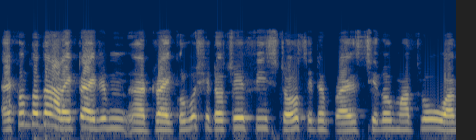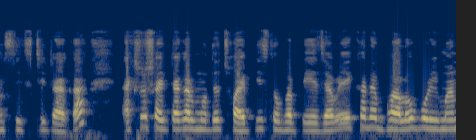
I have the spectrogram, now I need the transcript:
এখন তাদের আরেকটা আইটেম ট্রাই করব, সেটা হচ্ছে ফিশ টস এটা প্রাইস ছিল মাত্র ওয়ান সিক্সটি টাকা। একশো ষাট টাকার মধ্যে ছয় পিস তোমরা পেয়ে যাবে। এখানে ভালো পরিমাণ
